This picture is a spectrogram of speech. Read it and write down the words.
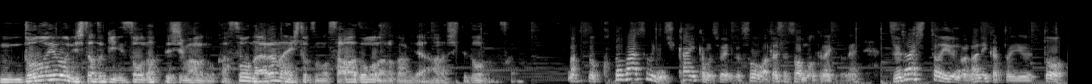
どのようにした時にそうなってしまうのか、そうならない一つの差はどうなのかみたいな話ってどうなんですか？まあ、その言葉遊びに近いかもしれないけど、そう、私はそうは思ってないけどね。ずらしというのは何かというと、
